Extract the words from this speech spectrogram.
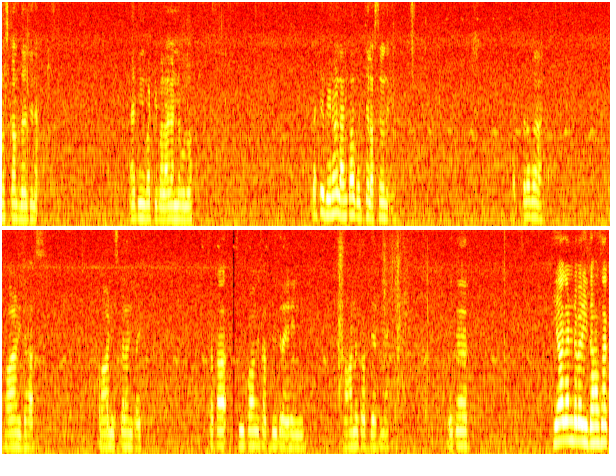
මනස්කාන්ත දර්ශන. ඇතින් කට්ටි බලා ගන්න පුළුවන්? කට්ටේ පේනවා ලංකාව කොච්චර ලස්සනද කියලා. ඇත්තරම මා නිදහස්. මා නිස්කලංකයි. සතා සූපාන්ගේ සද්ද විතර ඇහෙන්නේ වහන සද්දයක් නෑ. ඒක කියාගන්න බැරි නිදහසක්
